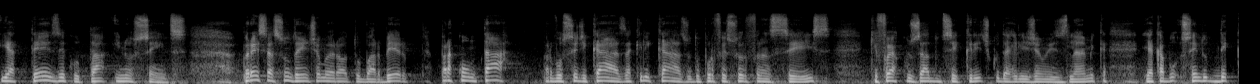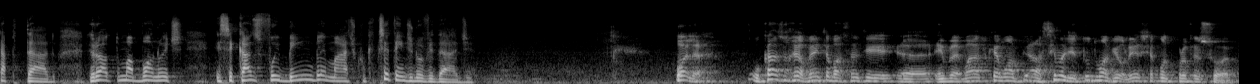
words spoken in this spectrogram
e até executar inocentes. Para esse assunto, a gente chama o Heródoto Barbeiro para contar para você de casa aquele caso do professor francês que foi acusado de ser crítico da religião islâmica e acabou sendo decapitado. Heródoto, uma boa noite. Esse caso foi bem emblemático. O que você tem de novidade? Olha, o caso realmente é bastante é, emblemático, é uma, acima de tudo uma violência contra o professor.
